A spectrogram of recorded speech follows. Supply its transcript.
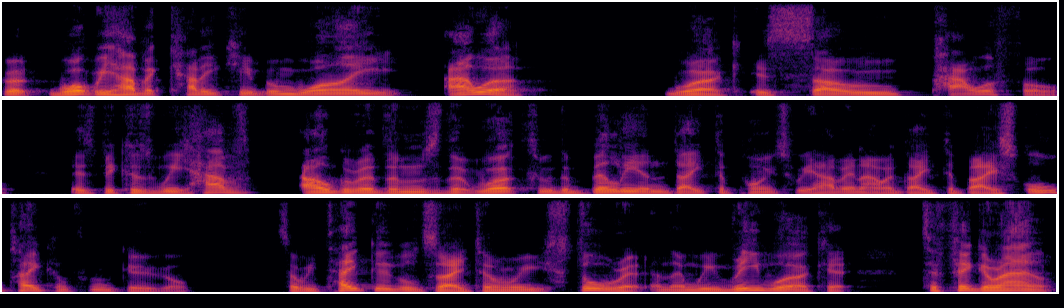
But what we have at Kalicube and why our work is so powerful is because we have algorithms that work through the billion data points we have in our database, all taken from Google. So we take Google's data and we store it and then we rework it to figure out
